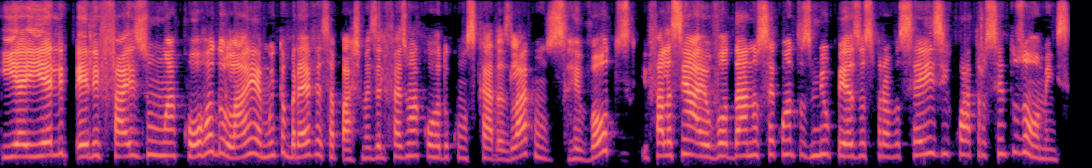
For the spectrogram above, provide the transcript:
E aí ele, ele faz um acordo lá, é muito breve essa parte, mas ele faz um acordo com os caras lá, com os revoltos, e fala assim: ah, eu vou dar não sei quantos mil pesos para vocês e 400 homens.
